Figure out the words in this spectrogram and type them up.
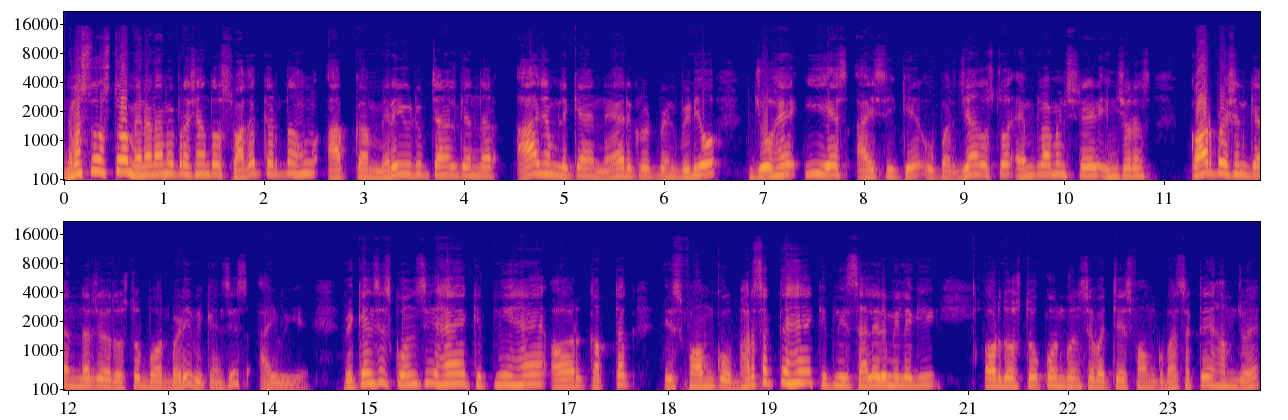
नमस्ते दोस्तों, मेरा नाम है प्रशांत और स्वागत करता हूँ आपका मेरे YouTube चैनल के अंदर। आज हम लेके आए नया रिक्रूटमेंट वीडियो जो है ईएसआईसी के ऊपर। जी हाँ दोस्तों एम्प्लॉयमेंट स्टेट इंश्योरेंस कॉरपोरेशन के अंदर जो है दोस्तों, बहुत बड़ी वैकेंसीज आई हुई है। वैकेंसीज कौन सी है, कितनी है और कब तक इस फॉर्म को भर सकते हैं, कितनी सैलरी मिलेगी और दोस्तों कौन कौन से बच्चे इस फॉर्म को भर सकते हैं, हम जो है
